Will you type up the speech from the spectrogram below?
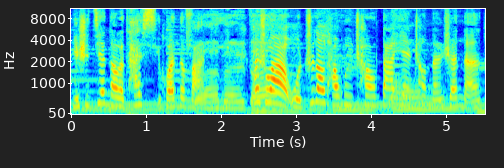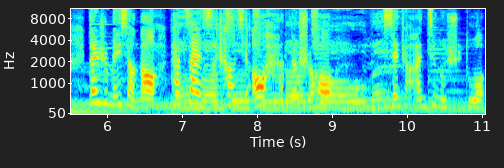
也是见到了他喜欢的马迪。他说啊，我知道他会唱大雁，唱南山南，但是没想到他再次唱起傲寒的时候，现场安静了许多。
